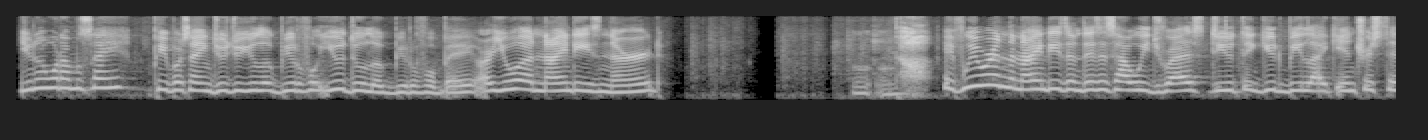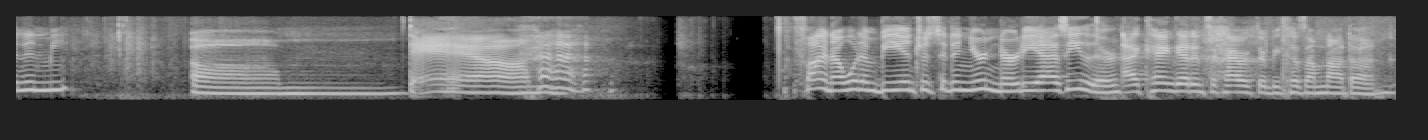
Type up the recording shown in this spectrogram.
you know what I'm saying? People are saying, Juju, you look beautiful. You do look beautiful, babe. Are you a 90s nerd? If we were in the 90s and this is how we dressed, do you think you'd be like interested in me? Um, Damn. Fine, I wouldn't be interested in your nerdy ass either. I can't get into character because I'm not done.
